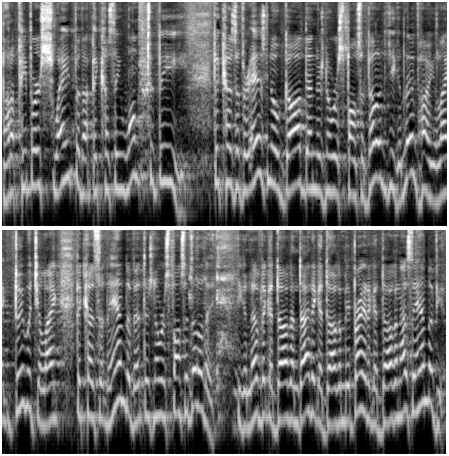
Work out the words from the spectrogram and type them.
A lot of people are swayed by that because they want to be. Because if there is no God, then there's no responsibility. You can live how you like, do what you like, because at the end of it, there's no responsibility. You can live like a dog and die like a dog and be buried like a dog, and that's the end of you.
